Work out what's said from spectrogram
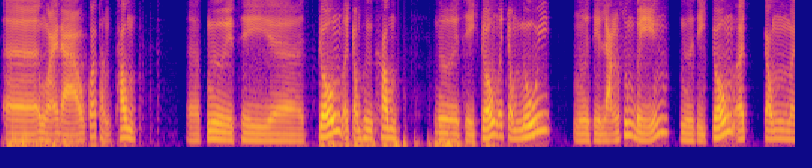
à, ngoại đạo có thần thông à, người thì à, trốn ở trong hư không người thì trốn ở trong núi người thì lặn xuống biển người thì trốn ở trong ờ,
